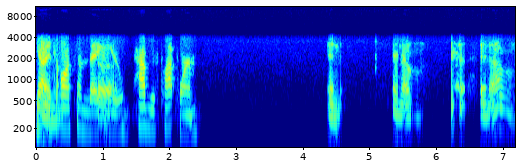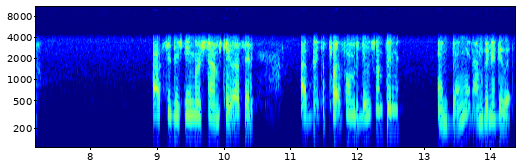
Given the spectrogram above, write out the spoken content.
Yeah, And, it's awesome that uh, you have this platform. And and I've and I've I've said this numerous times too. I said I've got the platform to do something, and dang it, I'm going to do it.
